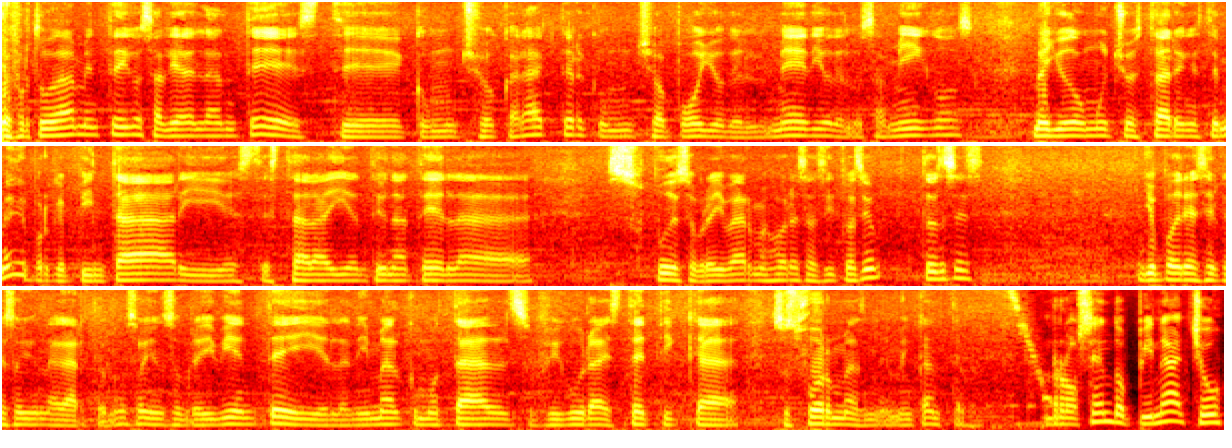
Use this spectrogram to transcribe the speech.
Y afortunadamente digo, salí adelante este, con mucho carácter, con mucho apoyo del medio, de los amigos. Me ayudó mucho estar en este medio porque pintar y este, estar ahí ante una tela pude sobrellevar mejor esa situación. Entonces, yo podría decir que soy un lagarto, ¿no? Soy un sobreviviente y el animal como tal, su figura estética, sus formas me, me encantan. Rosendo Pinacho,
